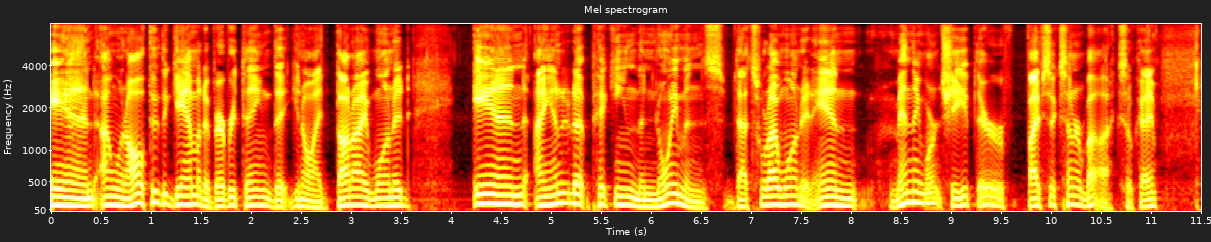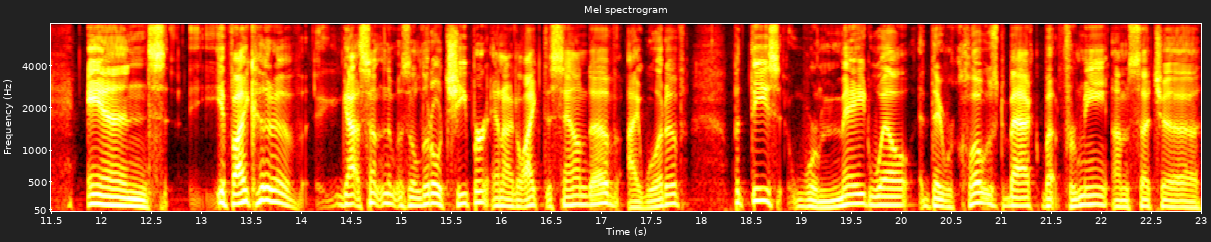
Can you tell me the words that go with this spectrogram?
And I went all through the gamut of everything that, you know, I thought I wanted. And I ended up picking the Neumanns. That's what I wanted. And man, they weren't cheap. They were five, six hundred bucks. Okay. And if I could have got something that was a little cheaper and I liked the sound of, I would have. But these were made well. They were closed back. But for me, I'm such a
